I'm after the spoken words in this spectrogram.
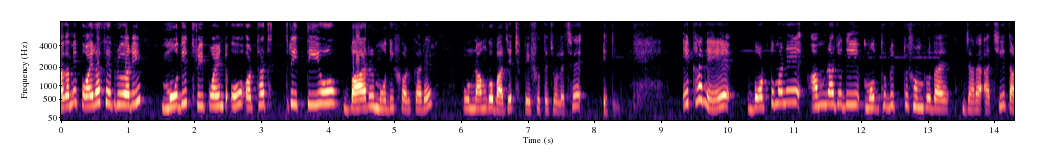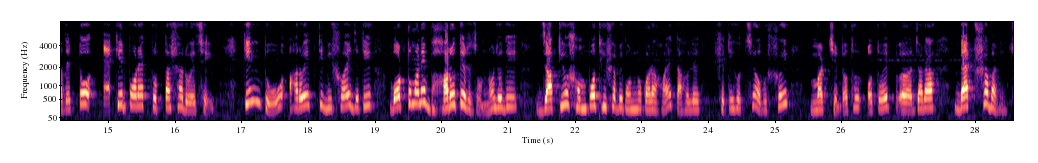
আগামী পয়লা ফেব্রুয়ারি মোদি থ্রি পয়েন্ট ও অর্থাৎ তৃতীয়বার মোদি সরকারের পূর্ণাঙ্গ বাজেট পেশ হতে চলেছে এটি। এখানে বর্তমানে আমরা যদি মধ্যবিত্ত সম্প্রদায় যারা আছি, তাদের তো একের পর এক প্রত্যাশা রয়েছেই। কিন্তু আরও একটি বিষয় যেটি বর্তমানে ভারতের জন্য যদি জাতীয় সম্পদ হিসাবে গণ্য করা হয়, তাহলে সেটি হচ্ছে অবশ্যই মার্চেন্ট অথ, অতএব যারা ব্যবসা বাণিজ্য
